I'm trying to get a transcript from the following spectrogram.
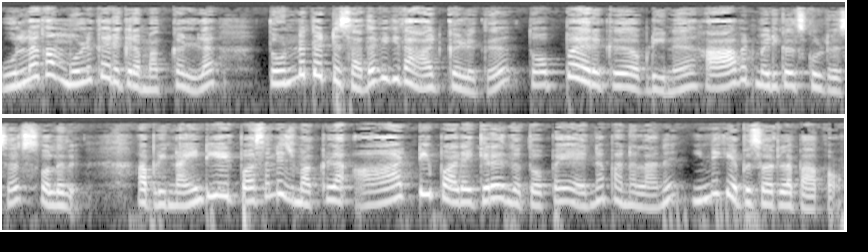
உலகம் முழுக்க இருக்கிற மக்களில் தொண்ணூத்தெட்டு சதவிகித ஆட்களுக்கு தொப்பை இருக்குது அப்படின்னு ஹார்வர்ட் மெடிக்கல் ஸ்கூல் ரிசர்ச் சொல்லுது. அப்படி நைன்டி எயிட் பர்சன்டேஜ் மக்களை ஆட்டி படைக்கிற இந்த தொப்பையை என்ன பண்ணலான்னு இன்னைக்கு எபிசோடில் பார்ப்போம்.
